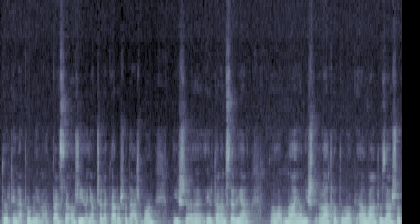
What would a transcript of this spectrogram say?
történnek problémák. Persze a zsíranyagcsere károsodásban is értelemszerűen a májon is láthatóak elváltozások,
